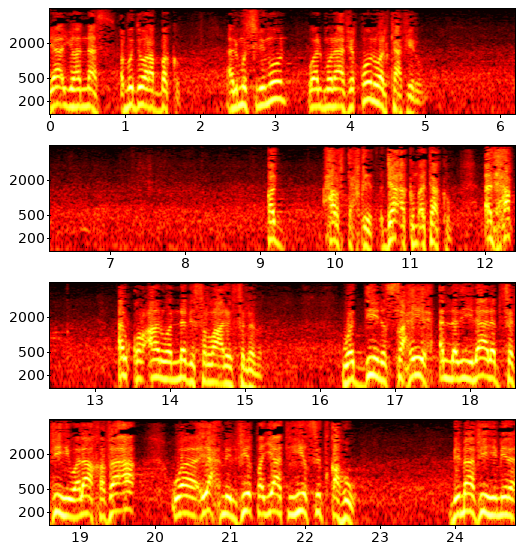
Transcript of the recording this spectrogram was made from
يا أيها الناس اعبدوا ربكم المسلمون والمنافقون والكافرون. قد حرف تحقيق جاءكم أتاكم الحق القرآن والنبي صلى الله عليه وسلم والدين الصحيح الذي لا لبس فيه ولا خفاء ويحمل في طياته صدقه بما فيه من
